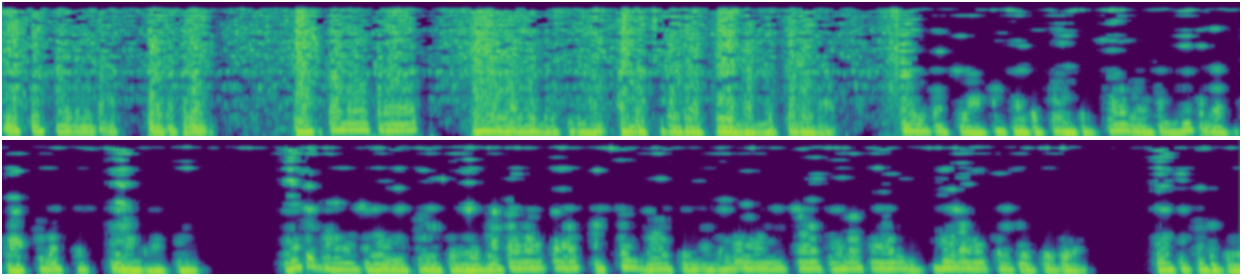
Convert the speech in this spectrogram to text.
26 වෙනිදා කරගන්නවා. නිෂ්පාදනය කරන සියලුම දෘෂ්ටියේ අධ්‍යක්ෂකවරයා කියන දෘෂ්ටියද සංගීතකලා සංගීතයේ සේවය සංගීතකලා උදස්සේ මේක ගායනා කරන කෙනෙකුගේ වසනන්තයේ අසල් ගායකයෙක් නෙවෙයි කෝසලෝකයේ ජීවනයේ කෙනෙක්ගේ ඒක තමයි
